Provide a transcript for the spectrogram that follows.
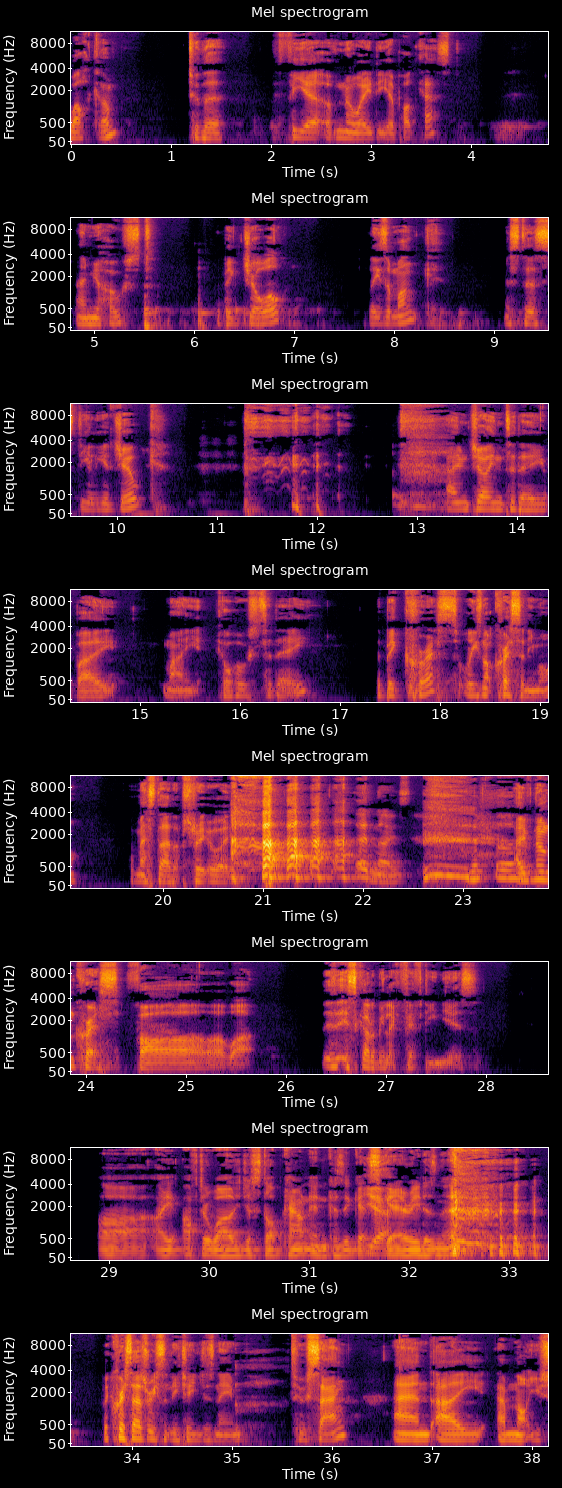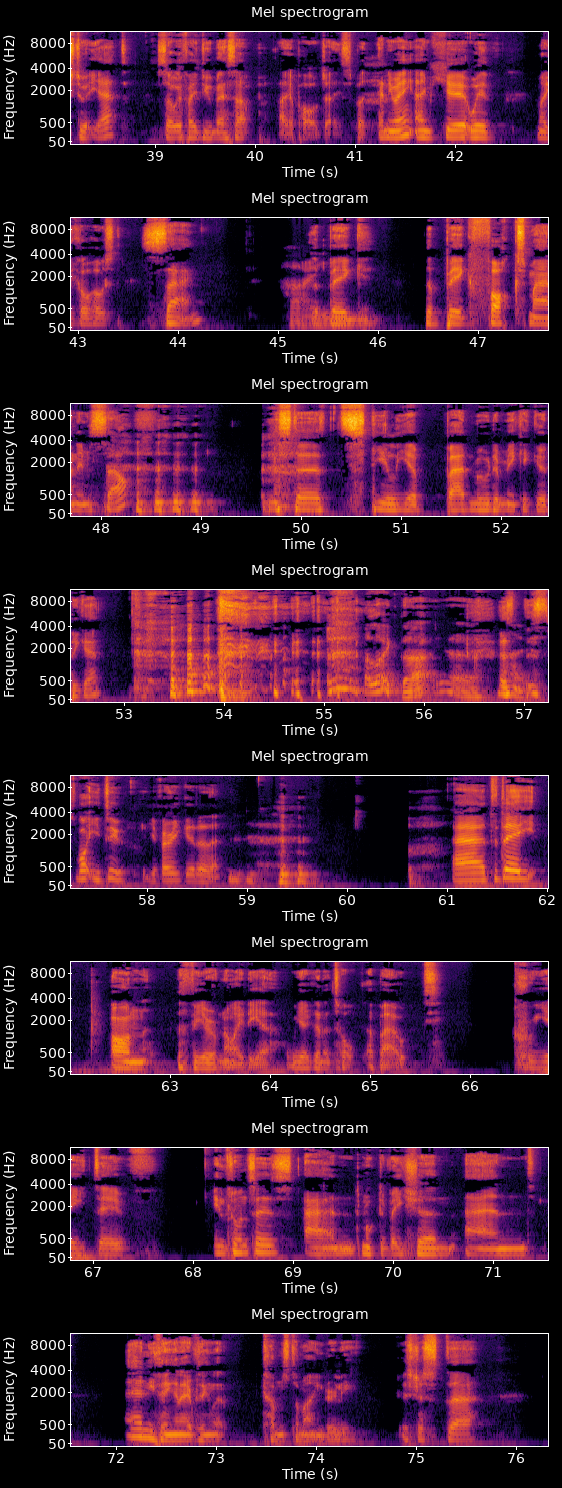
welcome to the Fear of No Idea podcast. I'm your host, the Big Joel, Laser Monk, Mr. Steal Your Joke. I'm joined today by my co host today, the Big Chris. Well, he's not Chris anymore. I messed that up straight away. nice. I've known Chris for what? It's got to be like 15 years. Uh, I after a while you just stop counting because it gets Yeah. scary, doesn't it? But Chris has recently changed his name to Sang, and I am not used to it yet. So if I do mess up, I apologize. But anyway, I'm here with my co-host Sang, Hi. the big, the big fox man himself, Mister Steal Your Bad Mood and Make It Good Again. I like that. Yeah. That's, Nice. this is what you do. You're very good at it. Uh, today on the fear of no idea, we are going to talk about creative influences and motivation and anything and everything that comes to mind. Really, it's just uh, a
